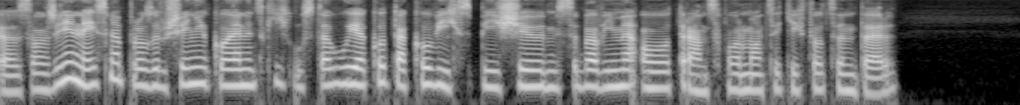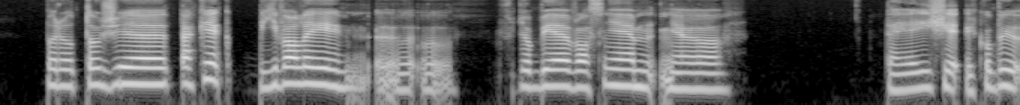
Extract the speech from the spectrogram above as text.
eh, samozřejmě nejsme pro zrušení kojeneckých ústavů jako takových, spíš my se bavíme o transformaci těchto center, protože tak, jak bývaly eh, v době vlastně eh, té jejich jakoby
